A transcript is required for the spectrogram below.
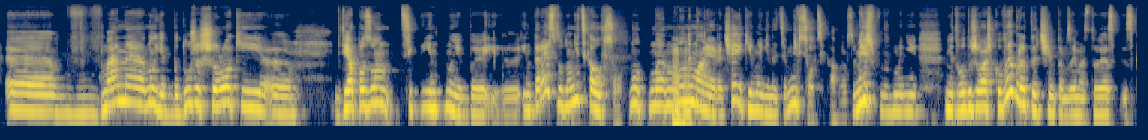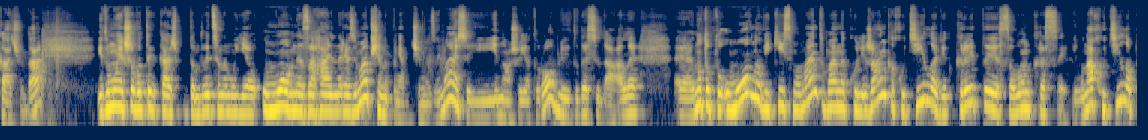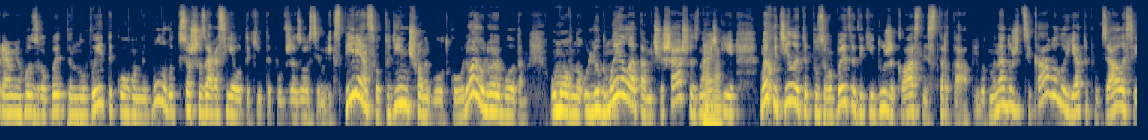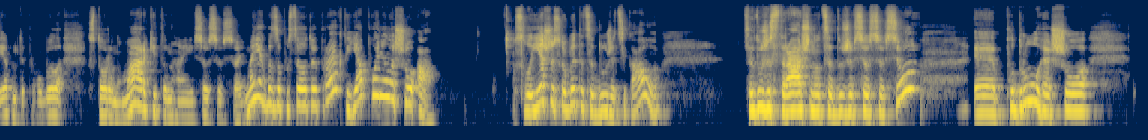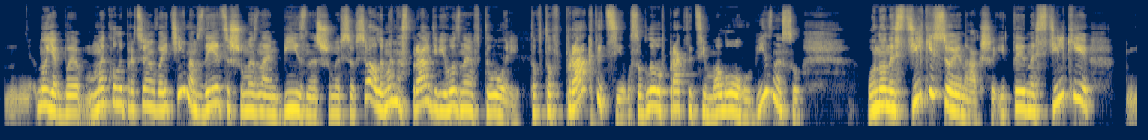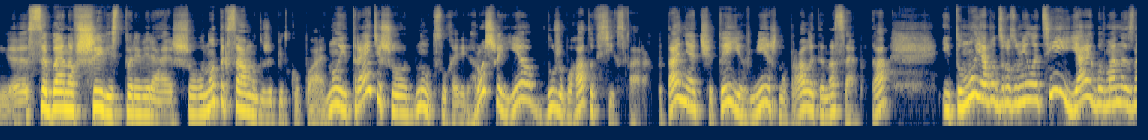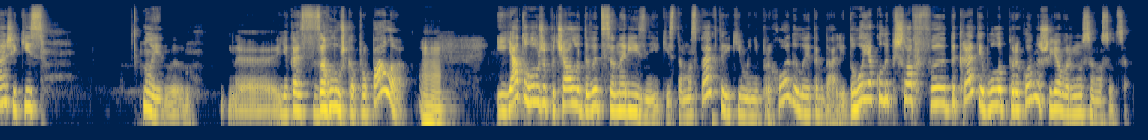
е, в мене ну, якби дуже широкий. Е, Діапазон ну, якби, е, інтересів, тобто мені цікаво все. Ну, ми, ну, немає речей, які мені не цікаві. Мені все цікаво, розумієш? Мені, мені того дуже важко вибрати, чим там займатися, то я скачу. Да? І тому, якщо от ти кажеш, там дивитися на моє умовне загальне резюме, взагалі непонятно, чим я займаюся, і, і на що я то роблю, і туди-сюди. Але е, ну, тобто, умовно, в якийсь момент в мене коліжанка хотіла відкрити салон краси, і вона хотіла прям його зробити новий, такого не було. От все, що зараз є, отакі, типу, вже зовсім experience, от тоді нічого не було такого у Львові. У Львові було там умовно у Людмила там чи ще щось, знаєш, Мгм. і ми хотіли, типу, зробити такий дуже класний стартап. І от мене дуже цікавило, і я типу взялася, я там типу робила сторону маркетинга і все, все, все. І ми якби запустили той проект, і я поняла, що а, своє щось робити це дуже цікаво, це дуже страшно, це дуже все, все, все. Е, По-друге, що ну, якби ми, коли працюємо в ІТ, нам здається, що ми знаємо бізнес, що ми все, все, але ми насправді його знаємо в теорії. Тобто, в практиці, особливо в практиці малого бізнесу, воно настільки все інакше, і ти настільки себе на вшивість перевіряєш, що воно так само дуже підкупає. Ну і третє, що ну слухай, грошей є дуже багато в всіх сферах. Питання, чи ти їх вмієш направити на себе. Да? І тому я от зрозуміла ці, і я якби в мене, знаєш, якісь, ну, е, якась заглушка пропала. Мгм. І я того вже почала дивитися на різні якісь там аспекти, які мені приходили, і так далі. Того я, коли пішла в декрет, я була переконана, що я вернуся на соцсерві.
